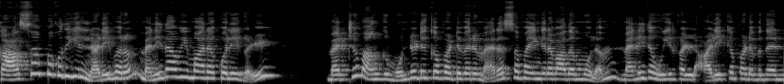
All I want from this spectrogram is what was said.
காசா பகுதியில் நடைபெறும் மனிதாபிமான கொலைகள் மற்றும் அங்கு முன்னெடுக்கப்பட்டு வரும் அரச பயங்கரவாதம் மூலம் மனித உயிர்கள் அளிக்கப்படுவதன்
